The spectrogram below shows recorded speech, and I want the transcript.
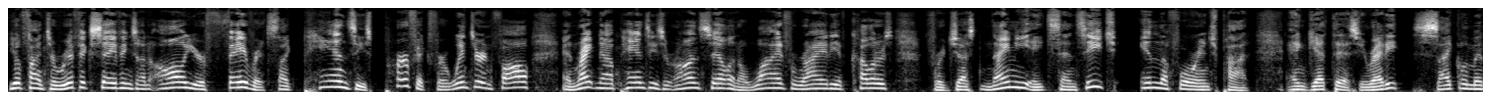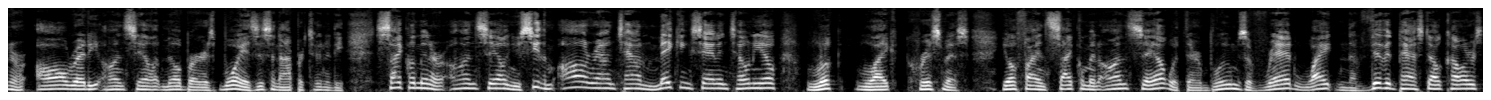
You'll find terrific savings on all your favorites like pansies, perfect for winter and fall. And right now, pansies are on sale in a wide variety of colors for just 98 cents each in the four inch pot. And get this, you ready? Cyclamen are already on sale at Milberger's. Boy, is this an opportunity. Cyclamen are on sale, and you see them all around town making San Antonio look like Christmas. You'll find cyclamen on sale with their blooms of red, white, and the vivid pastel colors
